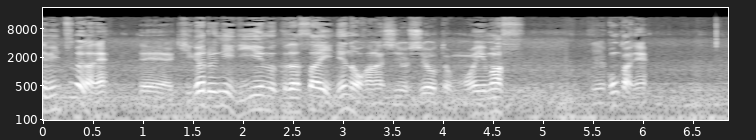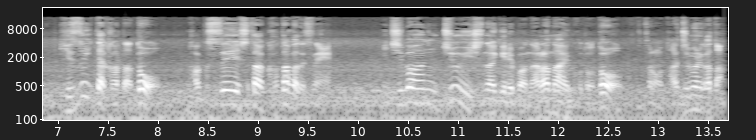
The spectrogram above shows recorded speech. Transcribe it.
で、三つ目がね、えー気軽に DM くださいねのお話をしようと思います。で今回ね、気づいた方と覚醒した方がですね、一番注意しなければならないことと、その立ち回り方。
